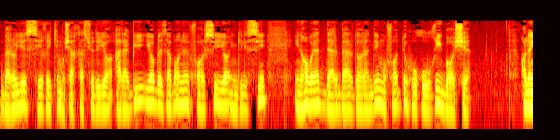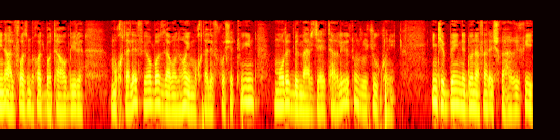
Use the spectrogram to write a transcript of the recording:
برای سیغه که مشخص شده یا عربی یا به زبان فارسی یا انگلیسی اینها باید در بردارنده مفاد حقوقی باشه. حالا این الفاظ می‌خواد با تعابیر مختلف یا با زبانهای مختلف باشه. تو این مورد به مرجع تقلیدتون رجوع کنید. اینکه بین دو نفر عشق حقیقی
